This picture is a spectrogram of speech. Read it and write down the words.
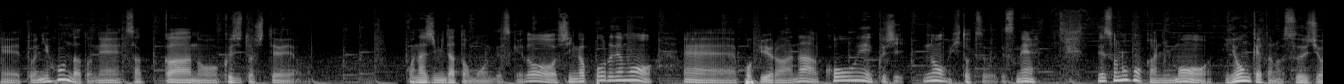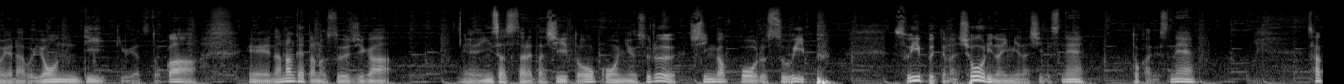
えーと、日本だとねサッカーのくじとしておなじみだと思うんですけどシンガポールでも、えー、ポピュラーな公営くじの一つですね。でその他にも4桁の数字を選ぶ 4D っていうやつとか、えー、7桁の数字が、えー、印刷されたシートを購入するシンガポールスイープ。スイープっていうのは勝利の意味らしいですね。とかですね。サッ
